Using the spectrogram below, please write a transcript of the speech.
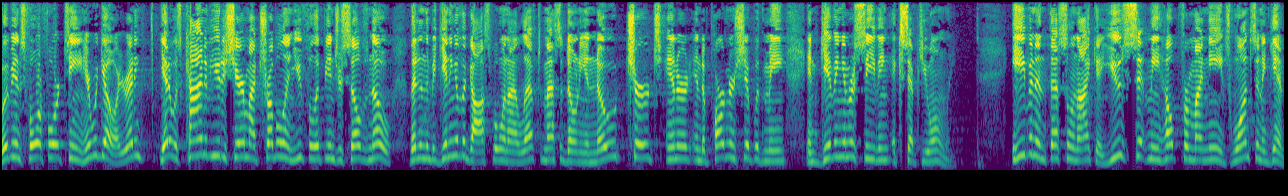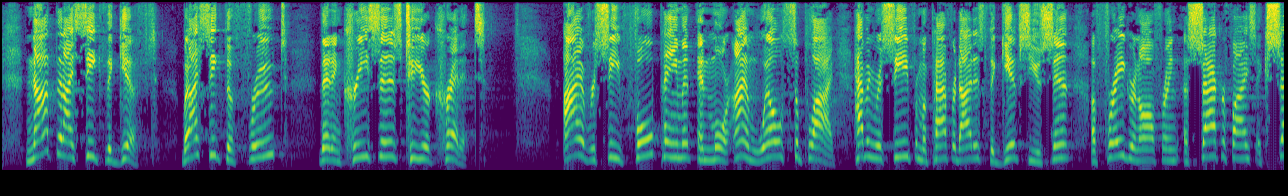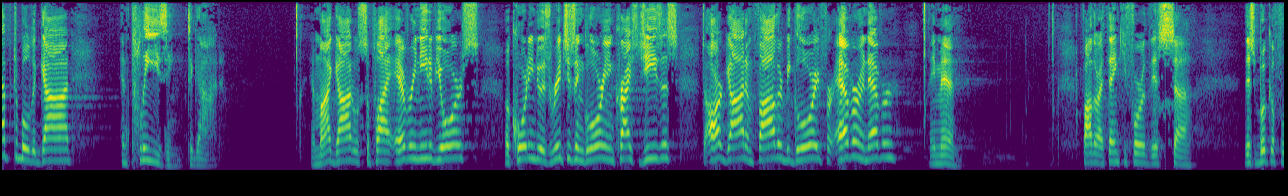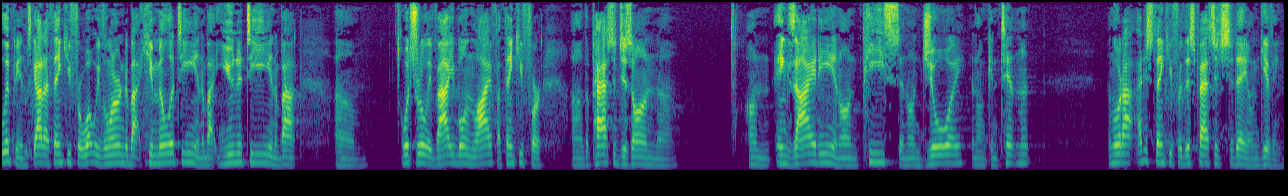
Philippians 4:14. Here we go. Are you ready? Yet it was kind of you to share my trouble and you Philippians yourselves know that in the beginning of the gospel when I left Macedonia no church entered into partnership with me in giving and receiving except you only. Even in Thessalonica, you sent me help for my needs once and again. Not that I seek the gift, but I seek the fruit that increases to your credit. I have received full payment and more. I am well supplied, having received from Epaphroditus the gifts you sent, a fragrant offering, a sacrifice acceptable to God and pleasing to God. And my God will supply every need of yours according to his riches and glory in Christ Jesus. To our God and Father be glory forever and ever. Amen. Father, I thank you for this. Uh, this book of Philippians. God, I thank you for what we've learned about humility and about unity and about um, what's really valuable in life. I thank you for uh, the passages on, uh, on anxiety and on peace and on joy and on contentment. And Lord, I, I just thank you for this passage today on giving.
